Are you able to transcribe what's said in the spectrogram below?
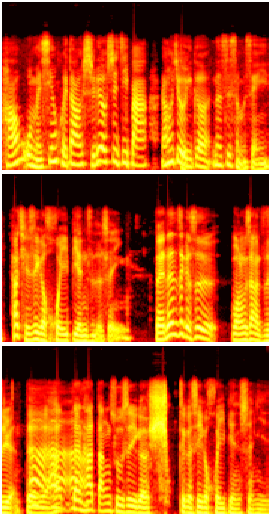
好，我们先回到十六世纪吧。然后就有一个，那是什么声音？它其实是一个挥鞭子的声音，对。但是这个是网络上的资源，对对。它，但它当初是一个，这个是一个挥鞭声音，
